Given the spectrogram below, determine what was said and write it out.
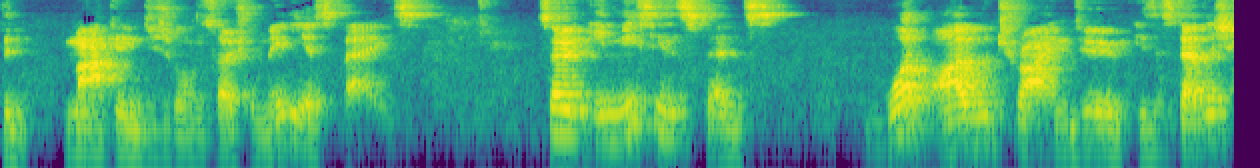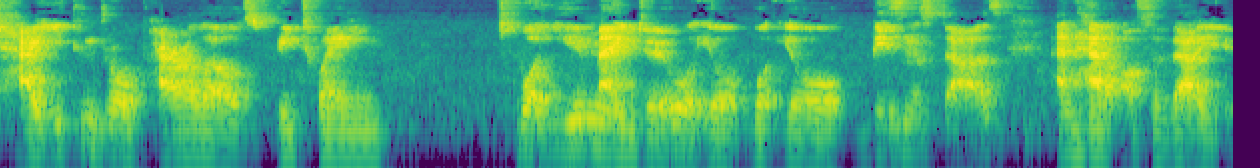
the marketing, digital, and social media space. So in this instance, what I would try and do is establish how you can draw parallels between what you may do, what your what your business does, and how to offer value.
